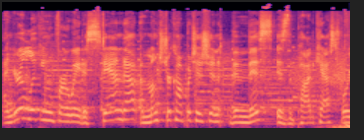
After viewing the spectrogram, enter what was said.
and you're looking for a way to stand out amongst your competition, then this is the podcast for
